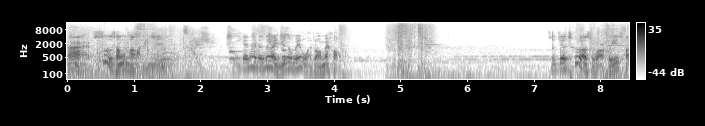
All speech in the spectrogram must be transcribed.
哎，四层塔皮，现在这鳄鱼都没我装备好，直接厕所回城。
